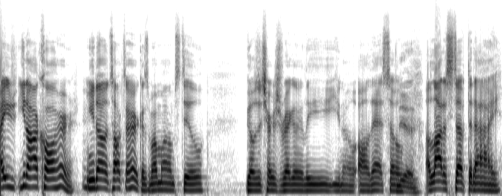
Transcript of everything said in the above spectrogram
I you know I call her, you mm-hmm. know, and talk to her because my mom still goes to church regularly, you know, all that. So Yeah. a lot of stuff that I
